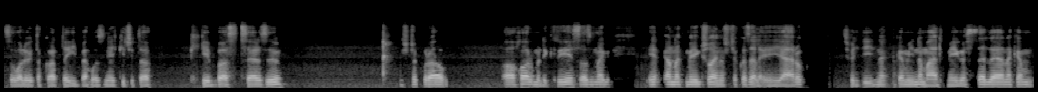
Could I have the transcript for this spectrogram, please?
szóval őt akarta így behozni egy kicsit a képbe a szerző. És akkor a, a harmadik rész, az meg én annak még sajnos csak az elején járok, úgyhogy így nekem így nem állt még össze, de nekem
